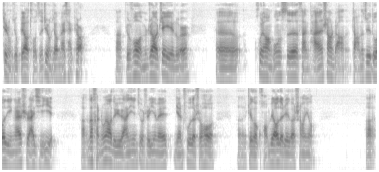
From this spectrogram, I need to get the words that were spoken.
这种就不要投资，这种叫买彩票啊。比如说，我们知道这一轮，呃，互联网公司反弹上涨涨得最多的应该是爱奇艺啊。那很重要的原因，就是因为年初的时候，呃，这个狂飙的这个上映。啊，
